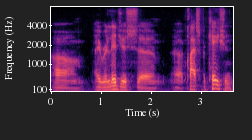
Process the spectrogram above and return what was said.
um, a religious uh, uh, classification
